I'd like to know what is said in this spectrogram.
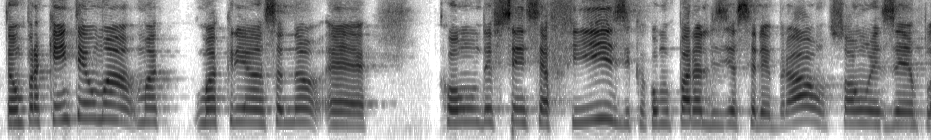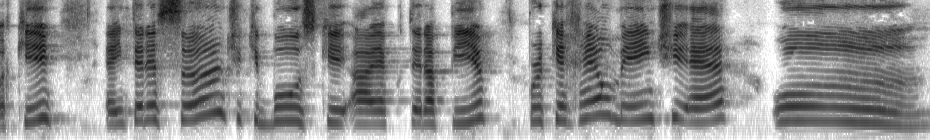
Então, para quem tem uma, uma, uma criança não, é, com deficiência física, como paralisia cerebral, só um exemplo aqui, é interessante que busque a ecoterapia, porque realmente é um,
